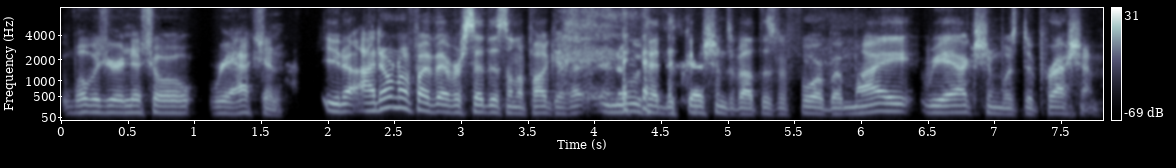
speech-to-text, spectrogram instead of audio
what was your initial reaction? You know, I don't know if I've ever said this on a podcast. I know we've had discussions about this before, but my reaction was depression.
